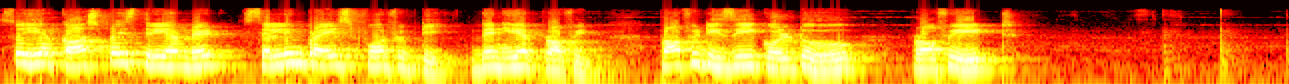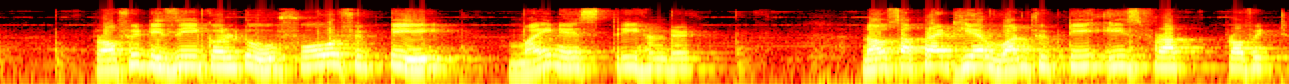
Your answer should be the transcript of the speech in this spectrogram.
so here cost price three hundred selling price four fifty then here profit profit is equal to profit Profit is equal to 450 minus 300. Now subtract here 150 is profit.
